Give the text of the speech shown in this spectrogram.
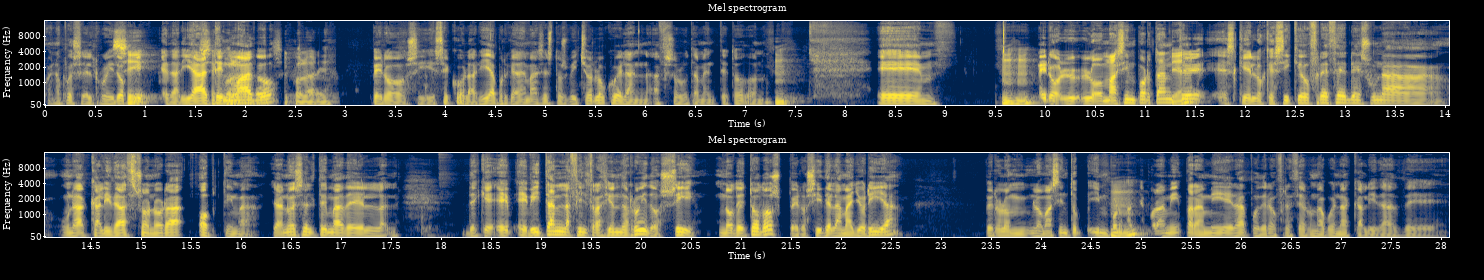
bueno, pues el ruido que- quedaría se atenuado, se colaría. pero sí se colaría, porque además estos bichos lo cuelan absolutamente todo, ¿no? Mm. Eh, Pero lo más importante Bien. es que lo que sí que ofrecen es una, una calidad sonora óptima. Ya no es el tema del, de que e- evitan la filtración de ruidos, sí, no de todos, pero sí de la mayoría. Pero lo, lo más importante para, mí, para mí era poder ofrecer una buena calidad de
